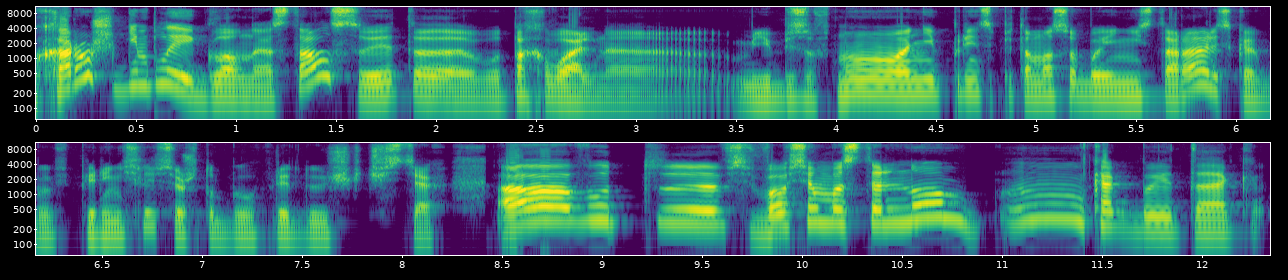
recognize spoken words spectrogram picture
хороший геймплей, главное, остался. Это вот похвально Ubisoft. Но они, в принципе, там особо и не старались, как бы перенесли все, что было в предыдущих частях. А а вот э, во всем остальном, как бы так...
